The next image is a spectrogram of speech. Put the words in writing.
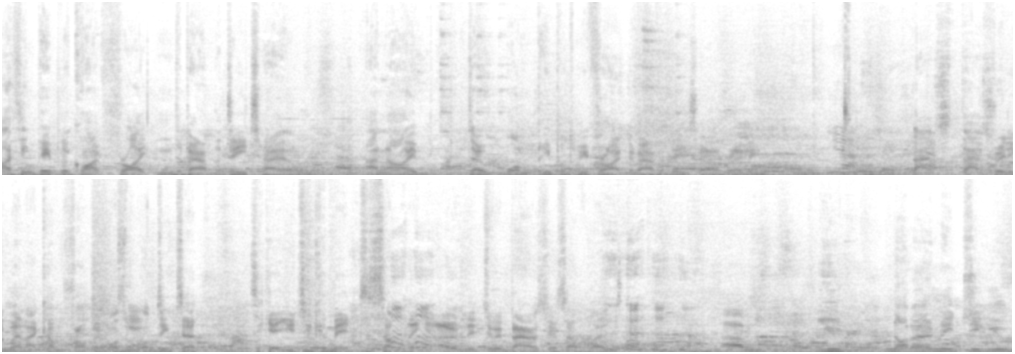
I think people are quite frightened about the detail, and I don't want people to be frightened about the detail. Really, Yeah. that's that's really where that comes from. It wasn't wanting to to get you to commit to something only to embarrass yourself later. Um, you not only do you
